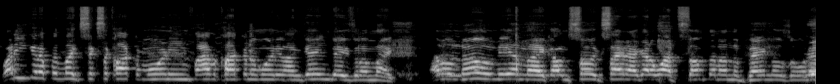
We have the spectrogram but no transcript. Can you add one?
"Why do you get up at like six o'clock in the morning, five o'clock in the morning on game days?" And I'm like, "I don't know, man. Like, I'm so excited. I gotta watch something on the Bengals or Right.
